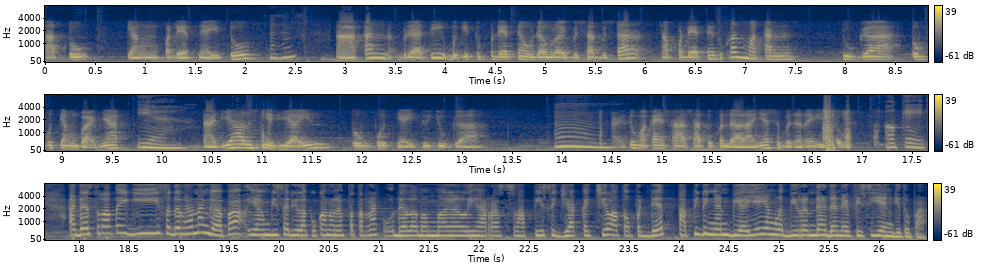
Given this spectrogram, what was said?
satu, yang pedetnya itu, Mhm. Nah kan berarti begitu pedetnya udah mulai besar besar, nah pedetnya itu kan makan juga rumput yang banyak. Iya. Nah dia harus sediain rumputnya itu juga. Hmm. Nah itu makanya salah satu kendalanya sebenarnya itu. Oke, ada strategi sederhana nggak Pak yang bisa dilakukan oleh peternak dalam memelihara sapi sejak kecil atau pedet, tapi dengan biaya yang lebih rendah dan efisien gitu Pak?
